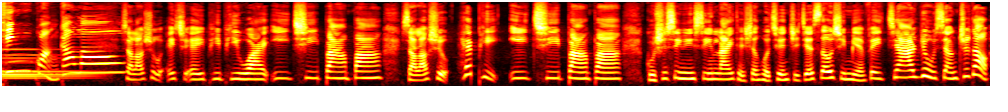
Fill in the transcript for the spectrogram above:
听广告喽！小老鼠 H A P P Y 一七八八，小老鼠 Happy 一七八八，股市幸运星 Light 生活圈直接搜寻免费加入。想知道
